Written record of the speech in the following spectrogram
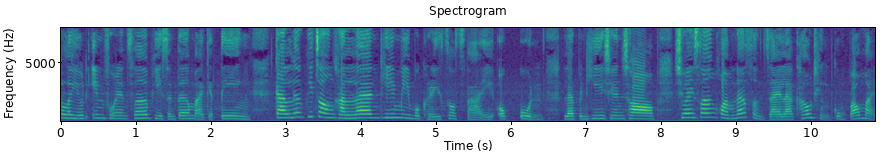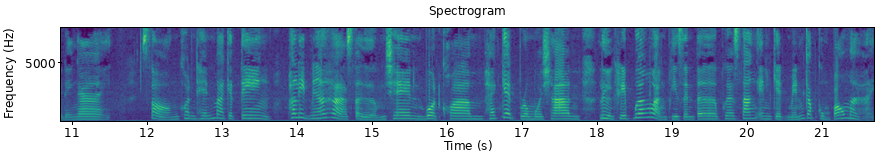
กลยุทธ์ Influencer Presenter Marketing การเลือกพี่จองคันแลนที่มีบุคลิกสดใส อบอุ่น และเป็นที่ชื่นชอบ ช่วยสร้างความน่าสนใจและเข้าถึงกลุ่มเป้าหมายได้ง่าย 2. Content Marketing ผลิตเนื้อหาเสริม เช่น บทความ แพ็กเกจโปรโมชั่น หรือคลิปเบื้องหลังพรีเซนเตอร์เพื่อสร้าง Engagement กับกลุ่มเป้าหมาย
